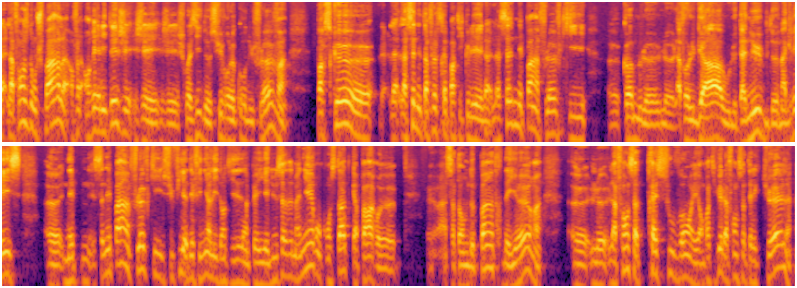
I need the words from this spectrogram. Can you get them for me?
la, France dont je parle. Enfin, en réalité, j'ai choisi de suivre le cours du fleuve parce que euh, la, Seine est un fleuve très particulier. La, Seine n'est pas un fleuve qui, comme le, la Volga ou le Danube de Magris, euh, ce n'est pas un fleuve qui suffit à définir l'identité d'un pays. Et d'une certaine manière, on constate qu'à part un certain nombre de peintres d'ailleurs, euh, la France a très souvent, et en particulier la France intellectuelle,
